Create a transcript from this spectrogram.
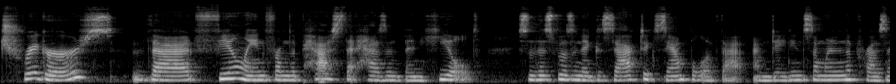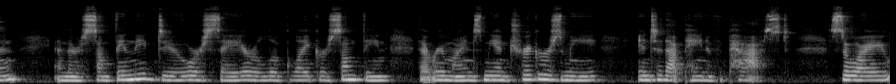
triggers that feeling from the past that hasn't been healed. So, this was an exact example of that. I'm dating someone in the present, and there's something they do or say or look like or something that reminds me and triggers me into that pain of the past. So I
